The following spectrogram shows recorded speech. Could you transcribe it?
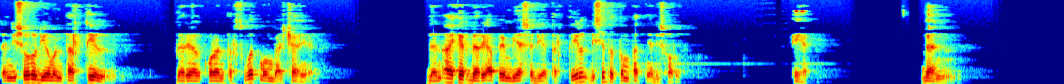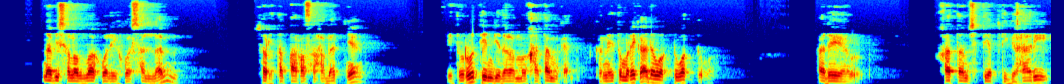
Dan disuruh dia mentartil dari Al-Quran tersebut membacanya. Dan akhir dari apa yang biasa dia tertil, di situ tempatnya di surga. Iya. Dan Nabi Shallallahu Alaihi Wasallam serta para sahabatnya itu rutin di dalam menghatamkan. Karena itu mereka ada waktu-waktu. Ada yang khatam setiap tiga hari,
